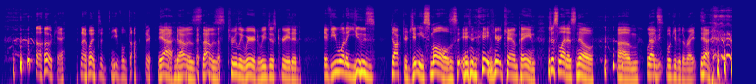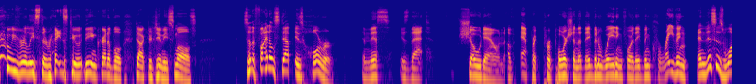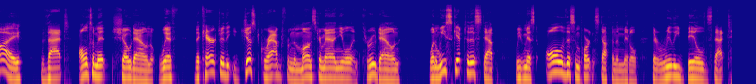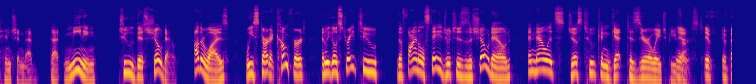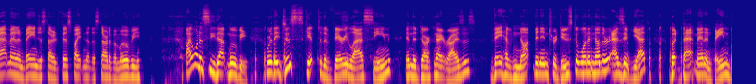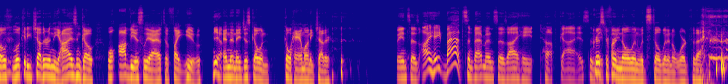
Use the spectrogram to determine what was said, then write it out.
okay. And I went to Evil Doctor. Yeah, that was that was truly weird. We just created if you want to use Dr. Jimmy Smalls in in your campaign, just let us know. Um We'll, that's give, you, we'll give you the rights. yeah. We've released the rights to the incredible Dr. Jimmy Smalls. So the final step is horror. And this is that showdown of epic proportion that they've been waiting for. They've been craving. And this is why that ultimate showdown with the character that you just grabbed from the monster manual and threw down, when we skip to this step, we've missed all of this important stuff in the middle that really builds that tension, that that meaning to this showdown. Otherwise, we start at comfort and we go straight to the final stage, which is the showdown, and now it's just who can get to zero HP Yeah. first. If if Batman and Bane just started fist fighting at the start of a movie, I want to see that movie where they just skip to the very last scene in The Dark Knight Rises. They have not been introduced to one another as of yet, but Batman and Bane both look at each other in the eyes and go, "Well, obviously I have to fight you." yeah, And then they just go and go ham on each other. Bane says, "I hate bats," and Batman says, "I hate tough guys." And Christopher. Nolan would still win an award for that.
